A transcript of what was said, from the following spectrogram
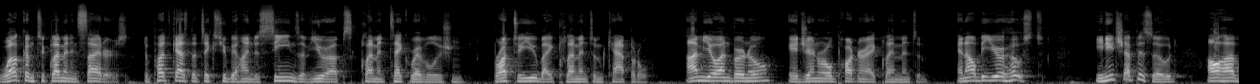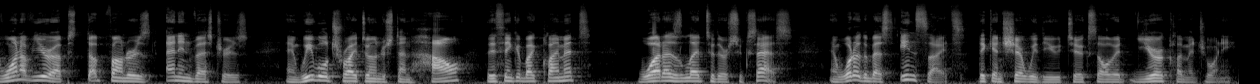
Welcome to Climate Insiders, the podcast that takes you behind the scenes of Europe's climate tech revolution, brought to you by Climentum Capital. I'm Johan Bernot, a general partner at Climentum, and I'll be your host. In each episode, I'll have one of Europe's top founders and investors, and we will try to understand how they think about climate, what has led to their success, and what are the best insights they can share with you to accelerate your climate journey.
